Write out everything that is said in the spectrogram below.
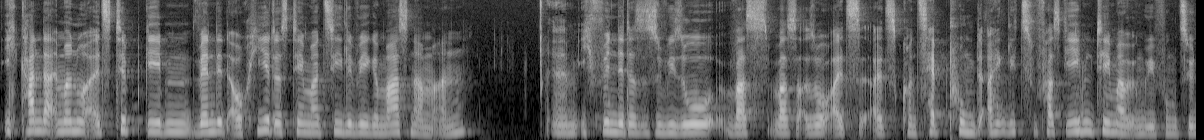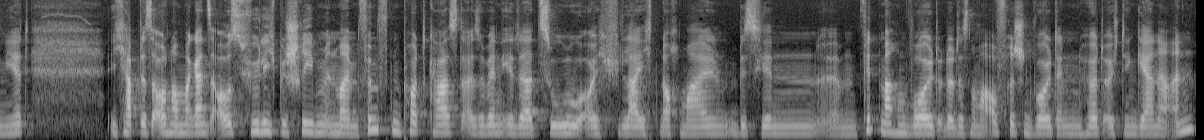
ich kann da immer nur als Tipp geben, wendet auch hier das Thema Ziele, Wege, Maßnahmen an. Ähm, ich finde, das ist sowieso was, was also als, als Konzeptpunkt eigentlich zu fast jedem Thema irgendwie funktioniert. Ich habe das auch noch mal ganz ausführlich beschrieben in meinem fünften Podcast. Also wenn ihr dazu euch vielleicht noch mal ein bisschen ähm, fit machen wollt oder das noch mal auffrischen wollt, dann hört euch den gerne an.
